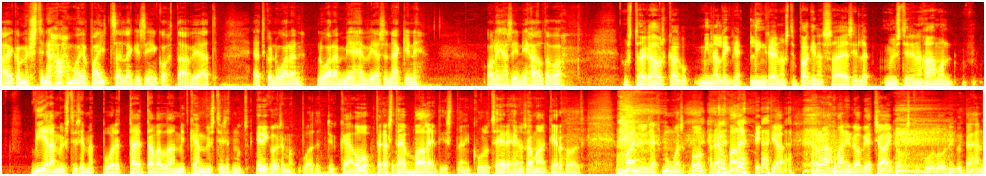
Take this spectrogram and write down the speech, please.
aika mystinen hahmo jopa itselläkin siinä kohtaa vielä, että, että kun nuoren, nuoren miehen vielä se näki, niin olihan siinä ihaltavaa. Musta aika hauskaa, kun Minna Lindgren nosti pakinassa esille mystinen hahmon vielä mystisemmät puolet, tai tavallaan mitkään mystiset, mutta erikoisemmat puolet. Että tykkää oopperasta ja balletista, niin kuulut se Erheino samaan kerhoon. Että painin lisäksi muun muassa opera ja balletti ja Rahmaninov ja Tchaikovsky kuuluu niin kuin tähän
